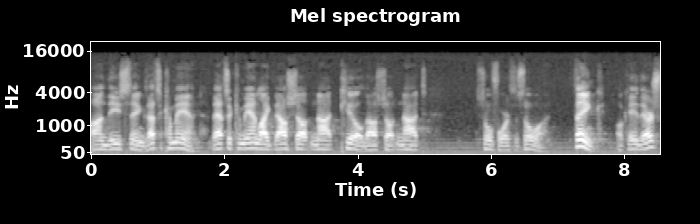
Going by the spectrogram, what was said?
on these things. That's a command. That's a command like thou shalt not kill, thou shalt not, so forth and so on. Think. Okay, there's,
